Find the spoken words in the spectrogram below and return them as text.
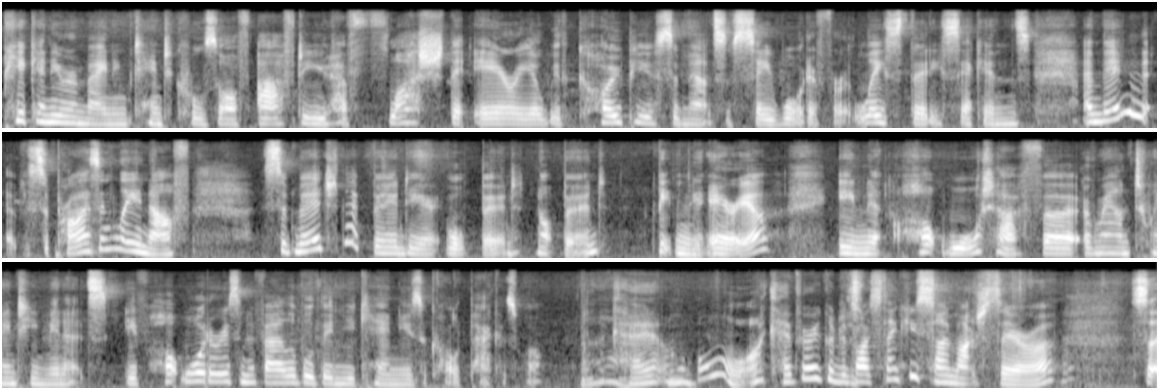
pick any remaining tentacles off after you have flushed the area with copious amounts of seawater for at least 30 seconds. And then, surprisingly enough, submerge that burned area, well, burned, not burned, bitten area in hot water for around 20 minutes. If hot water isn't available, then you can use a cold pack as well. Ah, okay. Hmm. Oh, okay. Very good advice. Thank you so much, Sarah. So,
